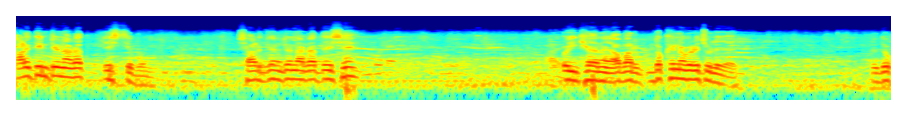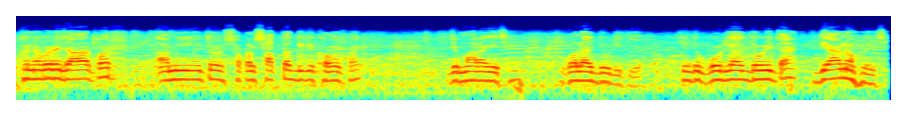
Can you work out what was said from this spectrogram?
সাড়ে তিনটে নাগাদ এসছে বোন। সাড়ে তিনটে নাগাদ এসে ওইখানে আবার দক্ষিণনগরে চলে যায়। দক্ষিণনগরে যাওয়ার পর আমি ওই তো সকাল সাতটার দিকে খবর পাই যে মারা গেছে গলায় দড়ি দিয়ে। কিন্তু গলার দড়িটা দেওয়ানো হয়েছে।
